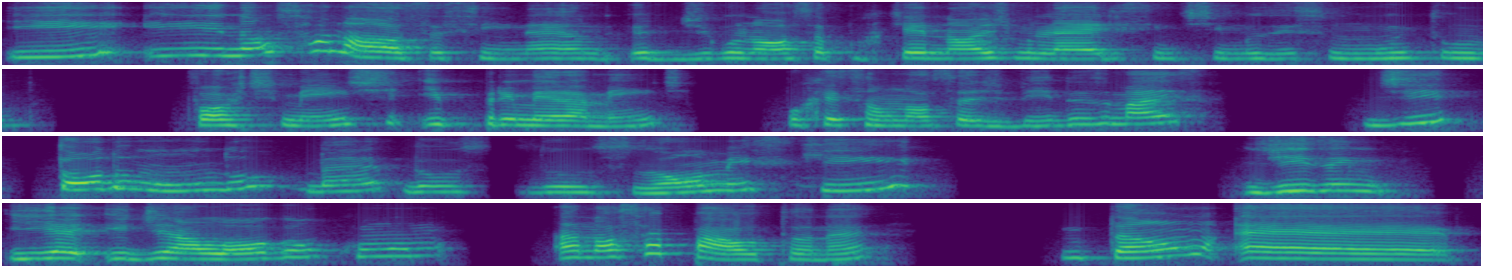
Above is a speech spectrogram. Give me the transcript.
e, e não só nossa, assim, né? Eu digo nossa porque nós mulheres sentimos isso muito fortemente e primeiramente, porque são nossas vidas, mas de todo mundo, né? Dos, dos homens que dizem e, e dialogam com a nossa pauta, né? Então, é,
